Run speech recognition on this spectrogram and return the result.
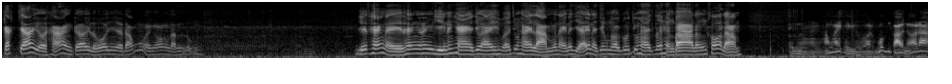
Cắt trái rồi thả ăn cơi lụa như là đóng rồi ngon lành luôn. Với tháng này tháng, tháng giêng tháng hai chú hai bởi chú hai làm cái này nó dễ nè chứ không thôi của chú hai tới hàng ba nó cũng khó làm. Thì không ấy thì quất coi nữa đó.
